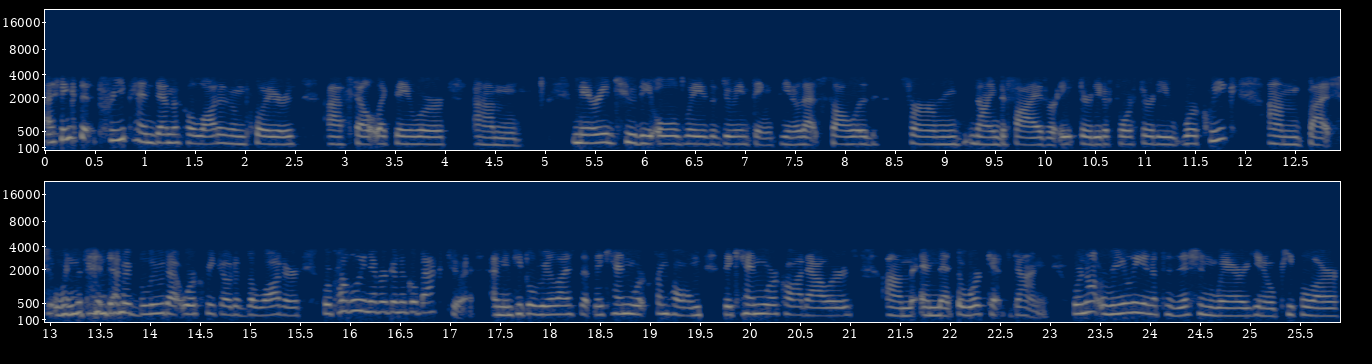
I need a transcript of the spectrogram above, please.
I think that pre-pandemic, a lot of employers uh, felt like they were um, married to the old ways of doing things, you know, that solid firm nine to five or eight thirty to four thirty work week. Um, but when the pandemic blew that work week out of the water, we're probably never going to go back to it. I mean, people realize that they can work from home, they can work odd hours, um, and that the work gets done. We're not really in a position where you know people are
